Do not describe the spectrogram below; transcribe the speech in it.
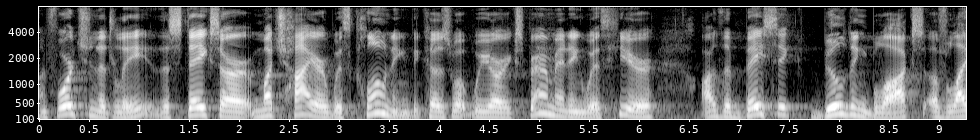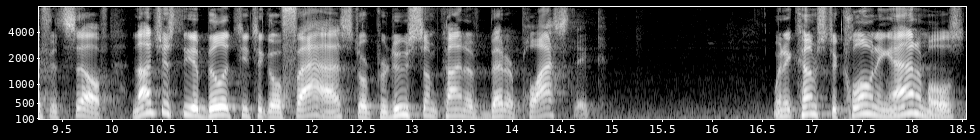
Unfortunately, the stakes are much higher with cloning because what we are experimenting with here are the basic building blocks of life itself. Not just the ability to go fast or produce some kind of better plastic. When it comes to cloning animals,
